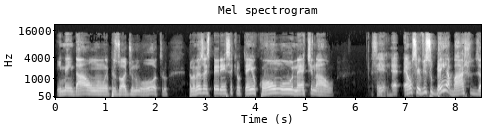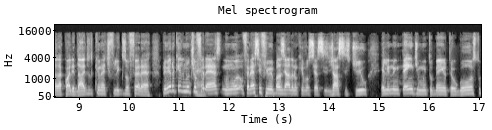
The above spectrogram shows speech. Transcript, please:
emendar um episódio no outro. Pelo menos a experiência que eu tenho com o NetNow. É, é, um serviço bem abaixo da qualidade do que o Netflix oferece. Primeiro que ele não te é. oferece, não oferece filme baseado no que você já assistiu, ele não entende muito bem o teu gosto,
